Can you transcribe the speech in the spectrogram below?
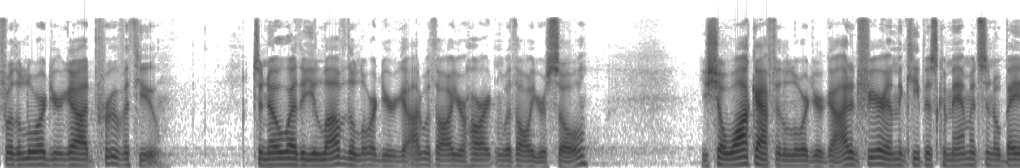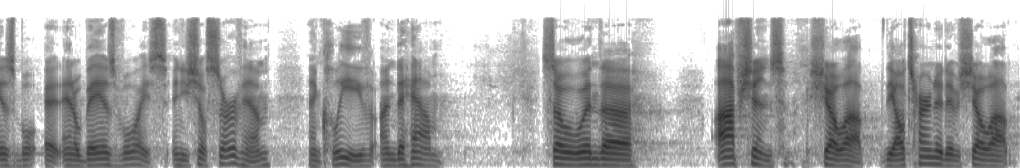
For the Lord your God proveth you to know whether you love the Lord your God with all your heart and with all your soul. You shall walk after the Lord your God and fear him and keep his commandments and obey his, and obey his voice, and you shall serve him and cleave unto him. So when the options show up, the alternatives show up,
